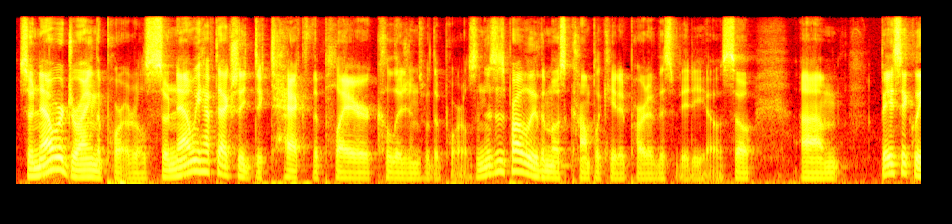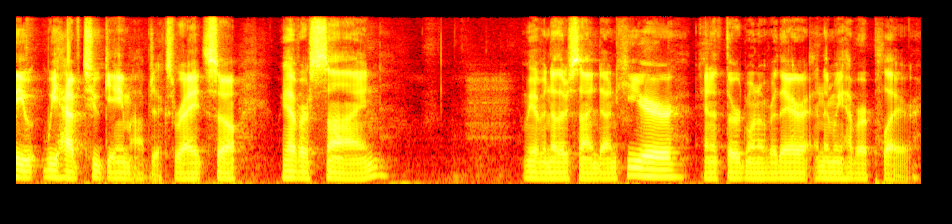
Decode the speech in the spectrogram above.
So now we're drawing the portals. So now we have to actually detect the player collisions with the portals. And this is probably the most complicated part of this video. So um, basically we have two game objects, right? So we have our sign, we have another sign down here and a third one over there. And then we have our player.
